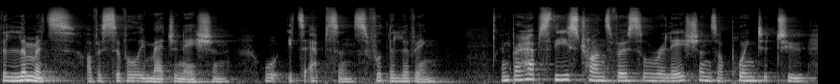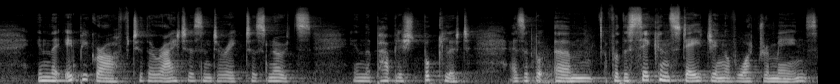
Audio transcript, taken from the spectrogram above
the limits of a civil imagination or its absence for the living. And perhaps these transversal relations are pointed to in the epigraph to the writers and directors' notes in the published booklet as a, um, for the second staging of What Remains,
